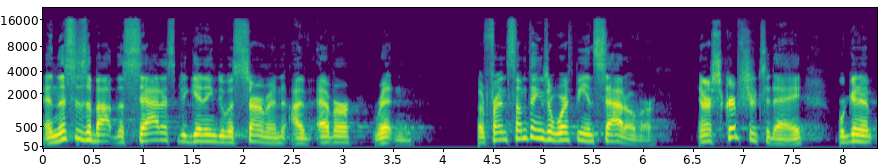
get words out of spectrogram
And this is about the saddest beginning to a sermon I've ever written. But, friends, some things are worth being sad over. In our scripture today, we're going to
